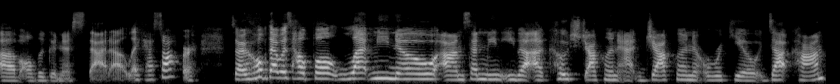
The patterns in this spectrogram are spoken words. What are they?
of all the goodness that uh, life has to offer. So I hope that was helpful. Let me know. Um, send me an email at coachjacqueline at jacquelinericcio.com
